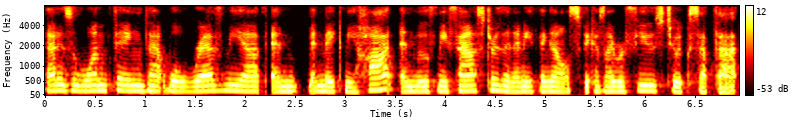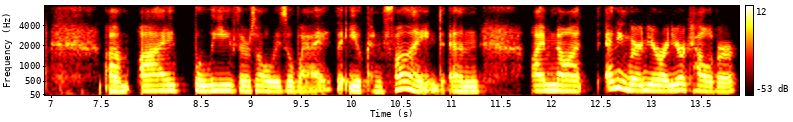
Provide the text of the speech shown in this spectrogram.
that is the one thing that will rev me up and and make me hot and move me faster than anything else because I refuse to accept that. Um, I believe there's always a way that you can find and I'm not anywhere near on your caliber.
